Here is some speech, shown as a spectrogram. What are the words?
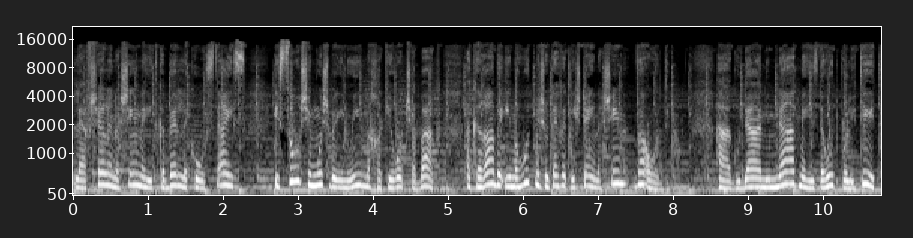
לאפשר לנשים להתקבל לקורס טיס, איסור שימוש בעינויים בחקירות שב"כ, הכרה באימהות משותפת לשתי נשים ועוד. האגודה נמנעת מהזדהות פוליטית,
